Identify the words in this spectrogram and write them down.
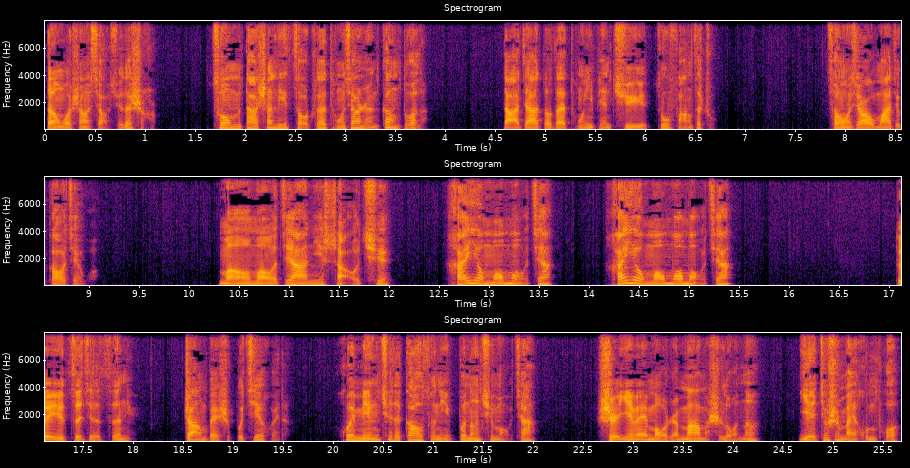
等我上小学的时候，从我们大山里走出来同乡人更多了，大家都在同一片区域租房子住。从小我妈就告诫我：“某某家你少去，还有某某家。”还有某某某家。对于自己的子女，长辈是不忌讳的，会明确的告诉你不能去某家，是因为某人妈妈是裸呢，也就是埋魂婆。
